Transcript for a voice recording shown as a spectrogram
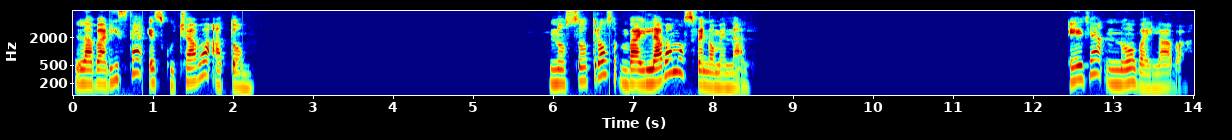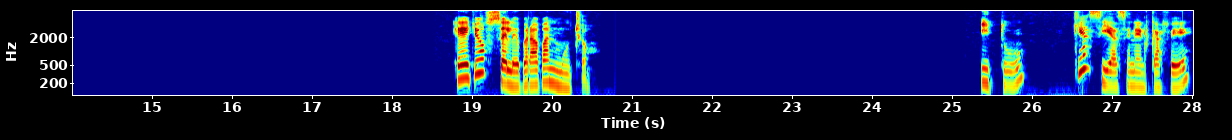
La barista escuchaba a Tom. Nosotros bailábamos fenomenal. Ella no bailaba. Ellos celebraban mucho. ¿Y tú? ¿Qué hacías en el café?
